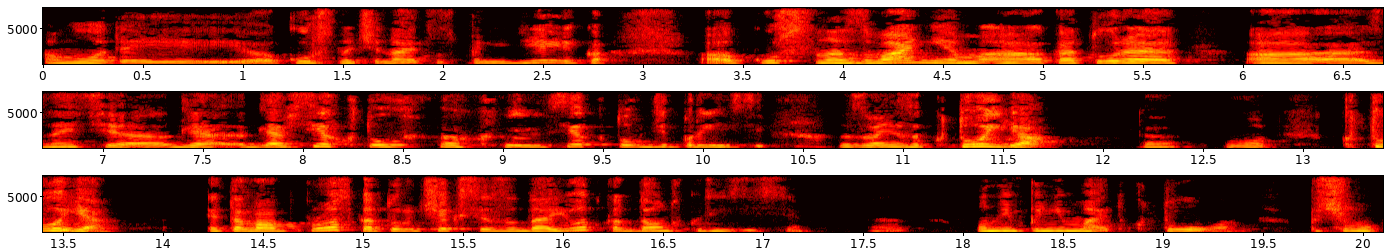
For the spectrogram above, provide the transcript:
Вот, и курс начинается с понедельника. А, курс с названием, а, которое, а, знаете, для, для всех, кто, всех, кто в депрессии. Название «Кто я?» да? вот. «Кто я?» Это вопрос, который человек себе задает, когда он в кризисе. Да? Он не понимает, кто он. Почему?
